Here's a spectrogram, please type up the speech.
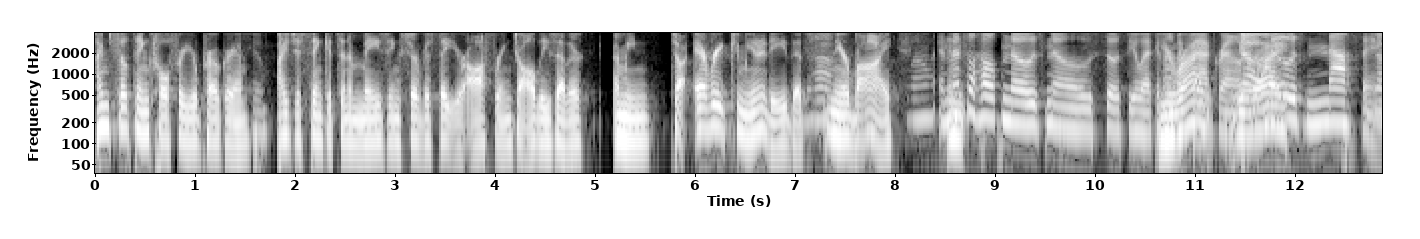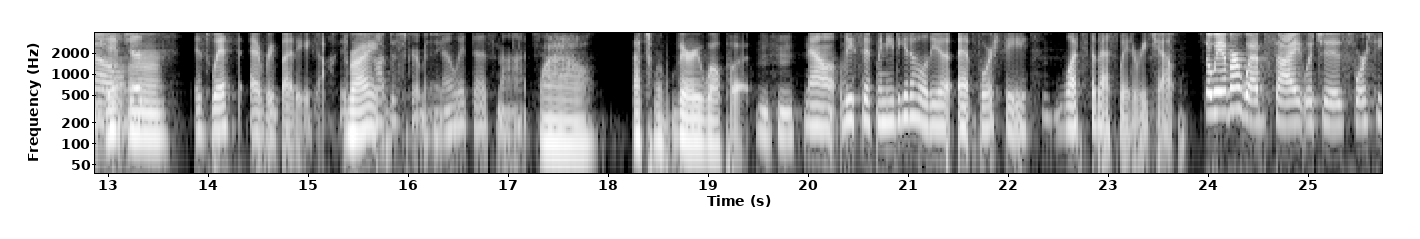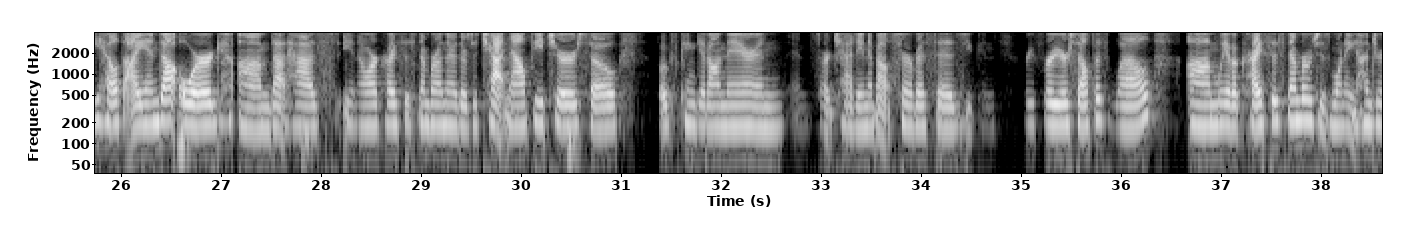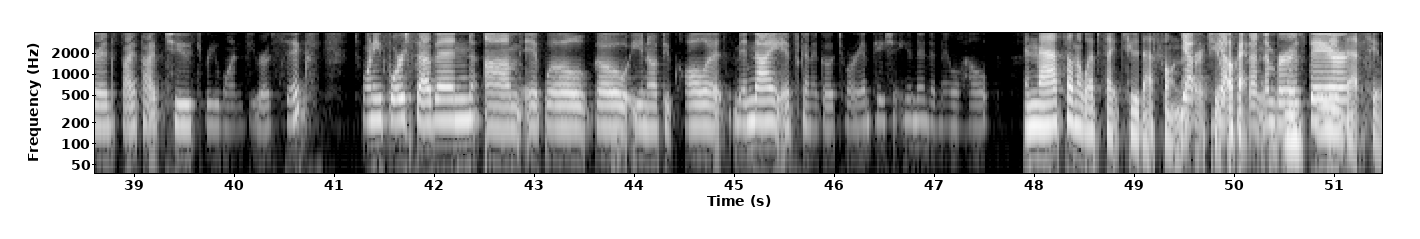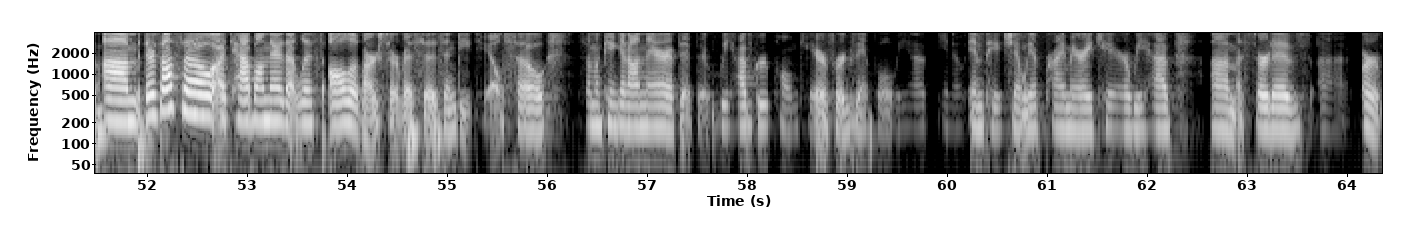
I'm so thankful for your program. I just think it's an amazing service that you're offering to all these other, I mean, to every community that's Yeah. nearby. Well, and, mental health knows no socioeconomic You're right. background. You're right. knows nothing. No. It just is with everybody. Yeah, it Right. not discriminate. No, it does not. Wow. That's very well put. hmm Now, Lisa, if we need to get a hold of you at 4C, Mm-hmm. what's the best way to reach out? So we have our website, which is 4chealthIN.org. Um, that has, you know, our crisis number on there. There's a chat now feature, so folks can get on there and, and start chatting about services. You can refer yourself as well. Um, we have a crisis number, which is 1-800-552-3106. 24-7, um, it will go, you know, if you call at midnight, it's going to go to our inpatient unit and they will help. And that's on the website too, that phone number Yep, too. yep, okay. that number is We need there. that too. Um, there's also a tab on there that lists all of our services in detail. So someone can get on there if, if we have group home care, for example, we have you know inpatient, we have primary care, we have um, assertive uh, or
